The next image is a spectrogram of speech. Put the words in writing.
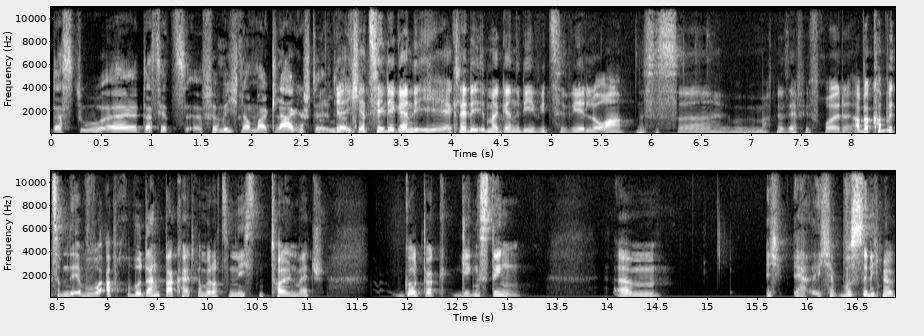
dass du äh, das jetzt äh, für mich nochmal klargestellt hast. Ja, ich erzähle dir gerne, ich erkläre dir immer gerne die WCW-Lore. Das ist, äh, macht mir sehr viel Freude. Aber kommen wir zum, wo, apropos Dankbarkeit, kommen wir doch zum nächsten tollen Match. Goldberg gegen Sting. Ähm, ich, ja, ich wusste nicht mehr,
